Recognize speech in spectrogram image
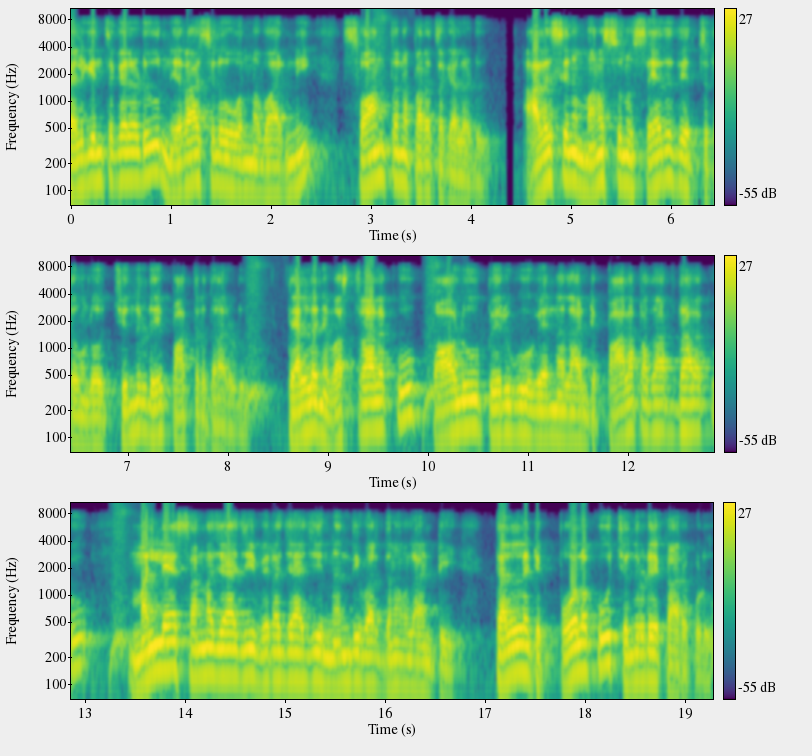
కలిగించగలడు నిరాశలో ఉన్న వారిని స్వాంతనపరచగలడు. అలసిన మనస్సును సేద తీర్చడంలో చంద్రుడే పాత్రదారుడు తెల్లని వస్త్రాలకు పాలు పెరుగు వెన్న లాంటి పాల పదార్థాలకు మల్లె సన్నజాజి విరజాజి నందివర్ధనం లాంటి తెల్లటి పూలకు చంద్రుడే కారకుడు.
